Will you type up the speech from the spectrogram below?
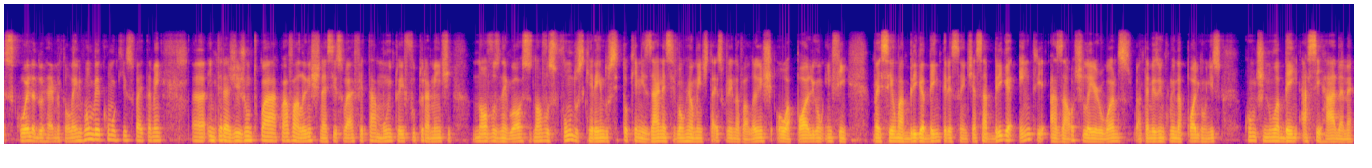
escolha do Hamilton Lane. Vamos ver como que isso vai também uh, interagir junto com a, com a Avalanche, né? Se isso vai afetar muito aí futuramente novos negócios, novos fundos querendo se tokenizar, né? Se vão realmente estar escolhendo a Avalanche ou a Polygon, enfim, vai ser uma briga bem interessante. Essa briga entre as Outlayer Ones, até mesmo incluindo a Polygon nisso, continua bem acirrada, né?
